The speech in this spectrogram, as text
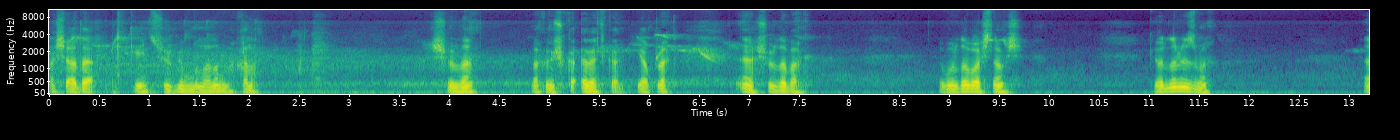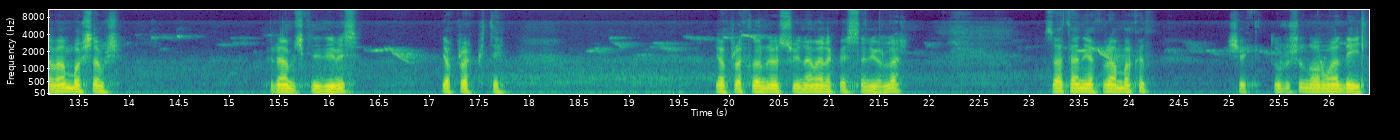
Aşağıda bir sürgün bulalım bakalım. Şuradan. Bakın şu evet yaprak. Evet şurada bak. Burada başlamış. Gördünüz mü? Hemen başlamış. Pramcik dediğimiz yaprak piti. Yapraklarını öz suyuna emarak besleniyorlar. Zaten yaprağın bakın şey, duruşu normal değil.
